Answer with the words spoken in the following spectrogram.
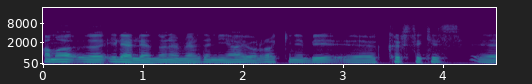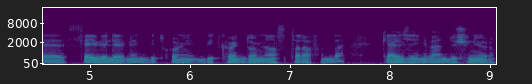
Ama e, ilerleyen dönemlerde nihai olarak yine bir e, 48 e, seviyelerinin Bitcoin, Bitcoin dominansı tarafında geleceğini ben düşünüyorum.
